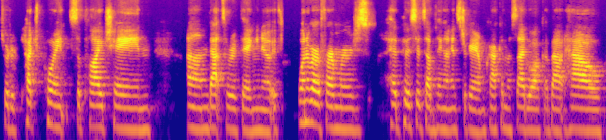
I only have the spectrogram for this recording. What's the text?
sort of touch points supply chain um, that sort of thing. You know if one of our farmers had posted something on instagram cracking the sidewalk about how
